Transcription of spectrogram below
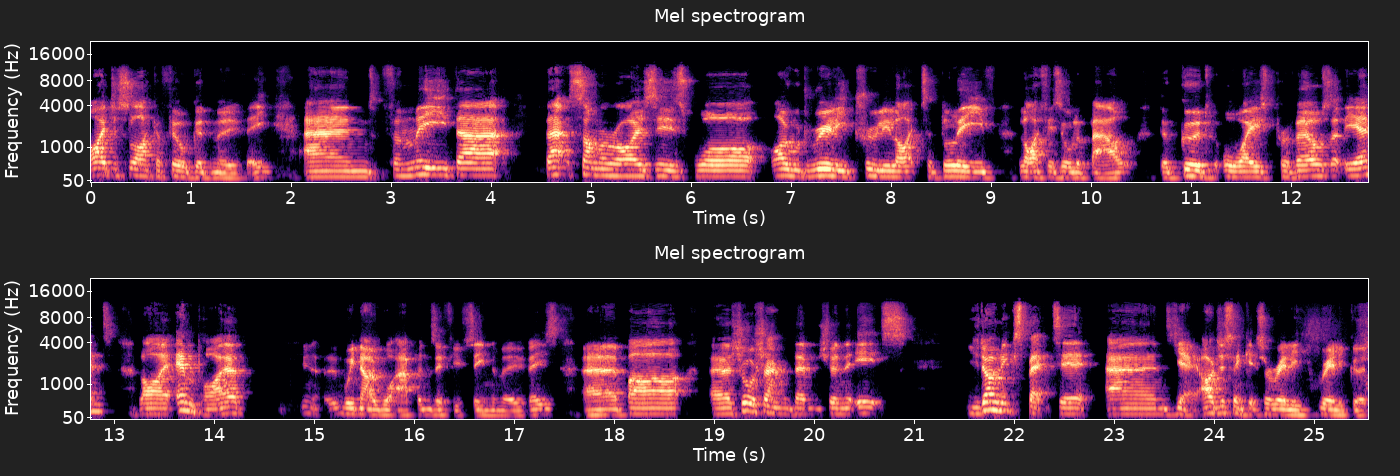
I just like a feel good movie. And for me, that that summarizes what I would really truly like to believe life is all about. The good always prevails at the end. Like Empire, you know, we know what happens if you've seen the movies. Uh, but uh, Shawshank Redemption, it's you don't expect it, and yeah, I just think it's a really, really good.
